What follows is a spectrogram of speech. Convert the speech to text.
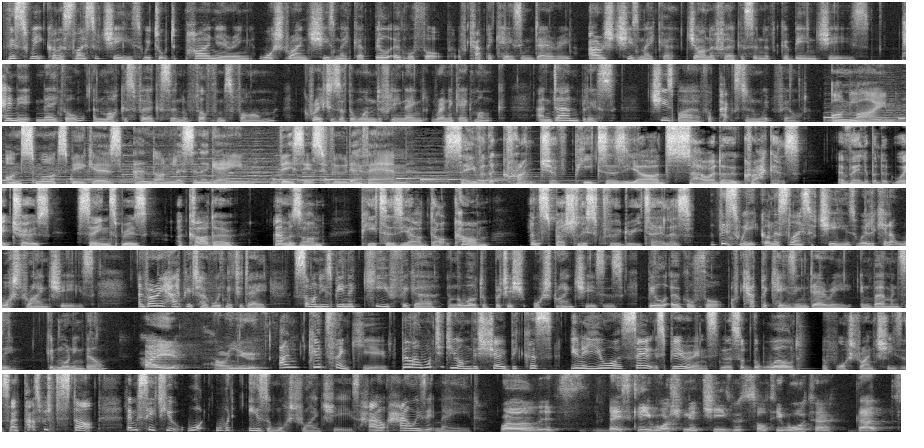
This week on A Slice of Cheese, we talk to pioneering washed rind cheesemaker Bill Oglethorpe of Kappacasein Dairy, Irish cheesemaker Giana Ferguson of Gubbeen Cheese, Penny Nagle and Marcus Fergusson of Feltham's Farm, creators of the wonderfully named Renegade Monk, and Dan Bliss, cheese buyer for Paxton and Whitfield. Online, on smart speakers, and on Listen Again. This is Food FM. Savour the crunch of Peter's Yard sourdough crackers. Available at Waitrose, Sainsbury's, Ocado, Amazon, petersyard.com, and specialist food retailers. This week on A Slice of Cheese, we're looking at washed rind cheese. I'm very happy to have with me today someone who's been a key figure in the world of British washed rind cheeses, Bill Oglethorpe of Kappacasein Dairy in Bermondsey. Good morning, Bill. Hi, how are you? I'm good, thank you. Bill, I wanted you on this show because, you know, you are so experienced in the sort of the world of washed rind cheeses. Now, perhaps we should start. Let me say to you, what, what is a washed rind cheese? How, how is it made? Well, it's basically washing a cheese with salty water that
